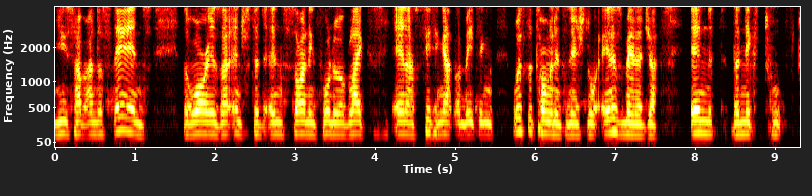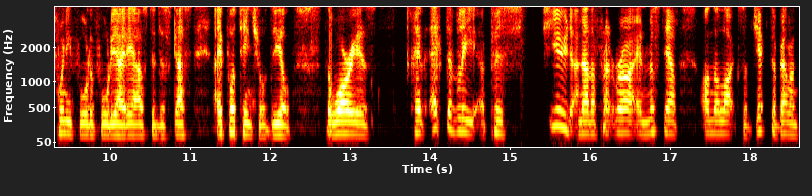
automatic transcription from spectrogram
Newshub understands the Warriors are interested in signing Fonua Blake and are setting up a meeting with the Tongan international and his manager in the next 24 to 48 hours to discuss a potential deal. The Warriors have actively pursued another front row and missed out on the likes of Jack de Belin,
